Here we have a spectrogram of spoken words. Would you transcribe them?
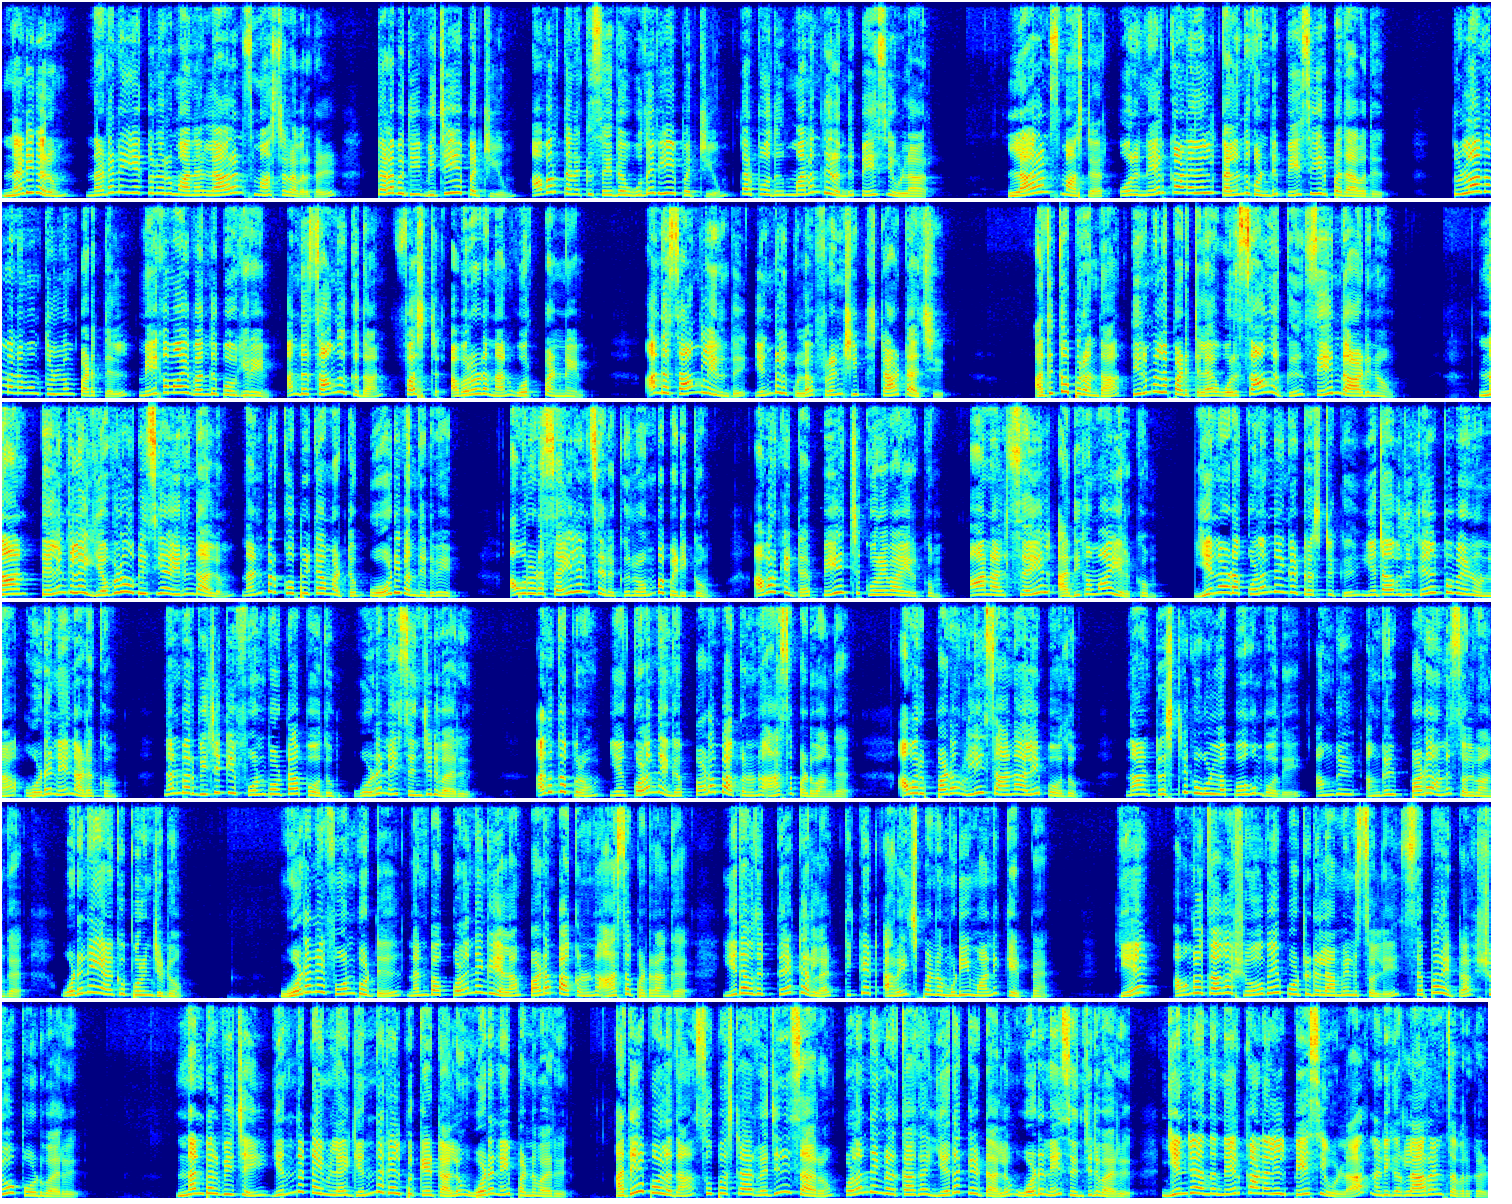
நடிகரும் நடன இயக்குனருமான Lawrence master அவர்கள் தளபதி விஜயை பற்றியும் அவர் தனக்கு செய்த உதவியை பற்றியும் தற்போது மனம் திறந்து பேசியுள்ளார். லாரன்ஸ் மாஸ்டர் ஒரு நேர்காணலில் கலந்து கொண்டு பேசியிருப்பதாவது துள்ளாத மனமும் துள்ளும் படத்தில் மேகமாய் வந்து போகிறேன். அந்த சாங்குக்கு தான் ஃபர்ஸ்ட் அவரோட நான் ஒர்க் பண்ணேன். அந்த சாங்ல இருந்து எங்களுக்குள்ள ஃப்ரெண்ட்ஷிப் ஸ்டார்ட் ஆச்சு. அதுக்கப்புறம் தான் திருமலை படத்தில் ஒரு சாங்குக்கு சேர்ந்து ஆடினோம். நான் தெலுங்குல எவ்வளோ பிஸியாக இருந்தாலும் நண்பர் கூப்பிட்டா மட்டும் ஓடி வந்துடுவேன். அவரோட சைலன்ஸ் எனக்கு ரொம்ப பிடிக்கும். அவர்கிட்ட பேச்சு குறைவாக இருக்கும். ஆனால் செயல் அதிகமாக இருக்கும். என்னோட குழந்தைங்க ட்ரஸ்ட்டுக்கு ஏதாவது ஹெல்ப் வேணும்னா உடனே நடக்கும். நண்பர் விஜய்க்கு ஃபோன் போட்டால் போதும் உடனே செஞ்சிடுவார். அதுக்கப்புறம் என் குழந்தைங்க படம் பார்க்கணுன்னு ஆசைப்படுவாங்க. அவர் படம் ரிலீஸ் ஆனாலே போதும். நான் ட்ரஸ்ட்டுக்கு உள்ள போகும்போதே அங்கிள் அங்கிள் படம்னு சொல்லுவாங்க. உடனே எனக்கு புரிஞ்சிடும். உடனே ஃபோன் போட்டு நண்பா குழந்தைங்க எல்லாம் படம் பார்க்கணுன்னு ஆசைப்படுறாங்க. ஏதாவது தேட்டரில் டிக்கெட் அரேஞ்ச் பண்ண முடியுமான்னு கேட்பேன். ஏன்? அவங்களுக்காக ஷோவே போட்டுடலாமேன்னு சொல்லி செப்பரேட்டாக ஷோ போடுவார். நண்பர் விஜய் எந்த டைமில் எந்த ஹெல்ப் கேட்டாலும் உடனே பண்ணுவார். அதே போல தான் சூப்பர் ஸ்டார் ரஜினி சாரும் குழந்தைங்களுக்காக எதை கேட்டாலும் உடனே செஞ்சிடுவாரு என்று அந்த நேர்காணலில் பேசியுள்ளார் நடிகர் லாரன்ஸ் அவர்கள்.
